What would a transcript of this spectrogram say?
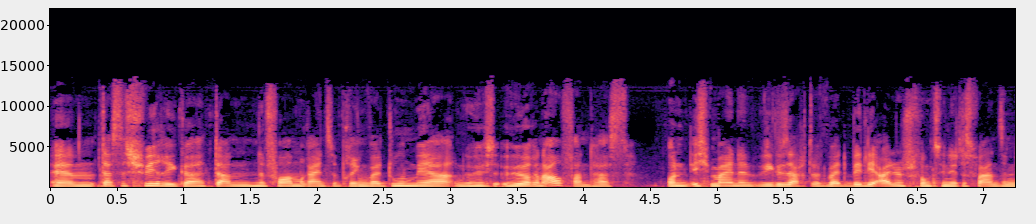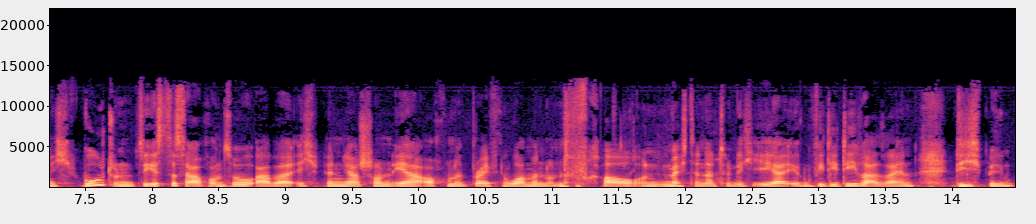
Ähm, das ist schwieriger, dann eine Form reinzubringen, weil du mehr einen hö- höheren Aufwand hast. Und ich meine, wie gesagt, bei Billie Eilish funktioniert das wahnsinnig gut und sie ist es auch und so, aber ich bin ja schon eher auch eine brave Woman und eine Frau und möchte natürlich eher irgendwie die Diva sein, die ich bin.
